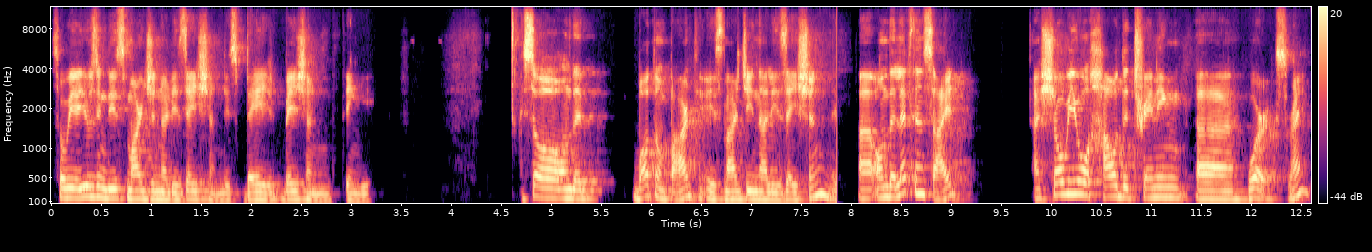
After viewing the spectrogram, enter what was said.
So we are using this marginalization, this Bayesian thingy. So on the bottom part is marginalization. Uh, on the left-hand side, I show you how the training uh, works, right?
